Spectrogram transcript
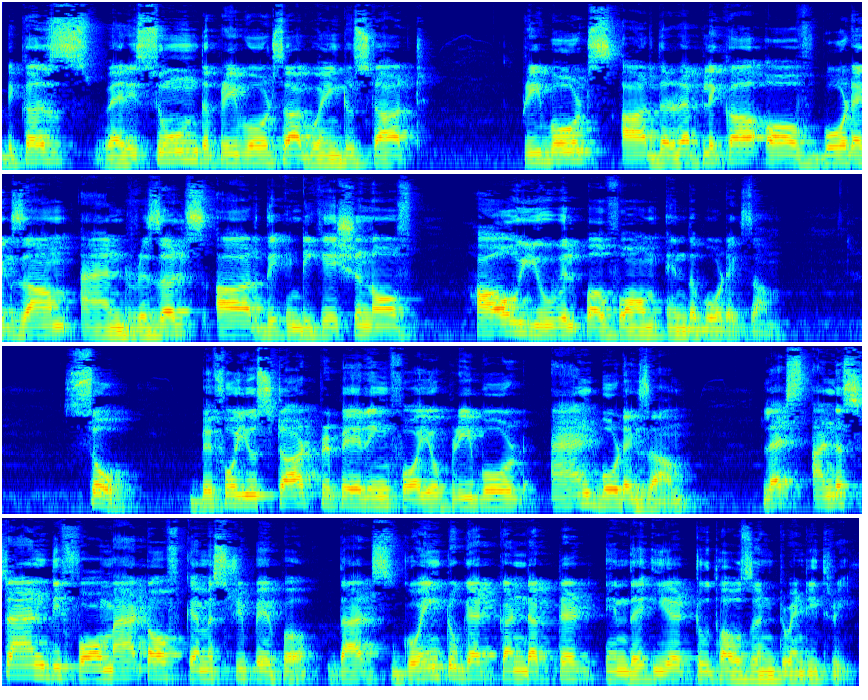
because very soon the pre-boards are going to start. Pre-boards are the replica of board exam and results are the indication of how you will perform in the board exam. So, before you start preparing for your pre-board and board exam, let's understand the format of chemistry paper that's going to get conducted in the year 2023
